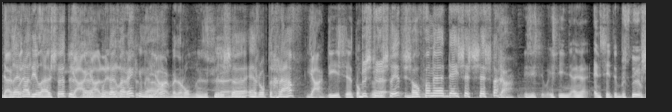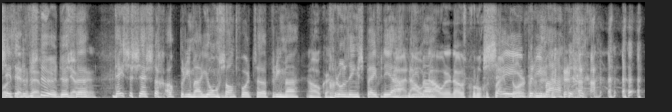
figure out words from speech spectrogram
Daar- Lena die luistert, dus ja, eh, ja, moet Lena even rekening mee Ja, houden. ik ben erom. Dus, Dus, eh, en Rob de Graaf, ja, die is toch... bestuurslid, is ook van eh, D66. ja, is, is, die, en zit in het bestuur voor Zit in het bestuur, dus Ja, eh, eh, D66 ook prima. Jong Zandvoort prima. oké. GroenLinks, PvdA Ja, nou, prima. nou, nou is genoeg geslijmd, hoor. Prima.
